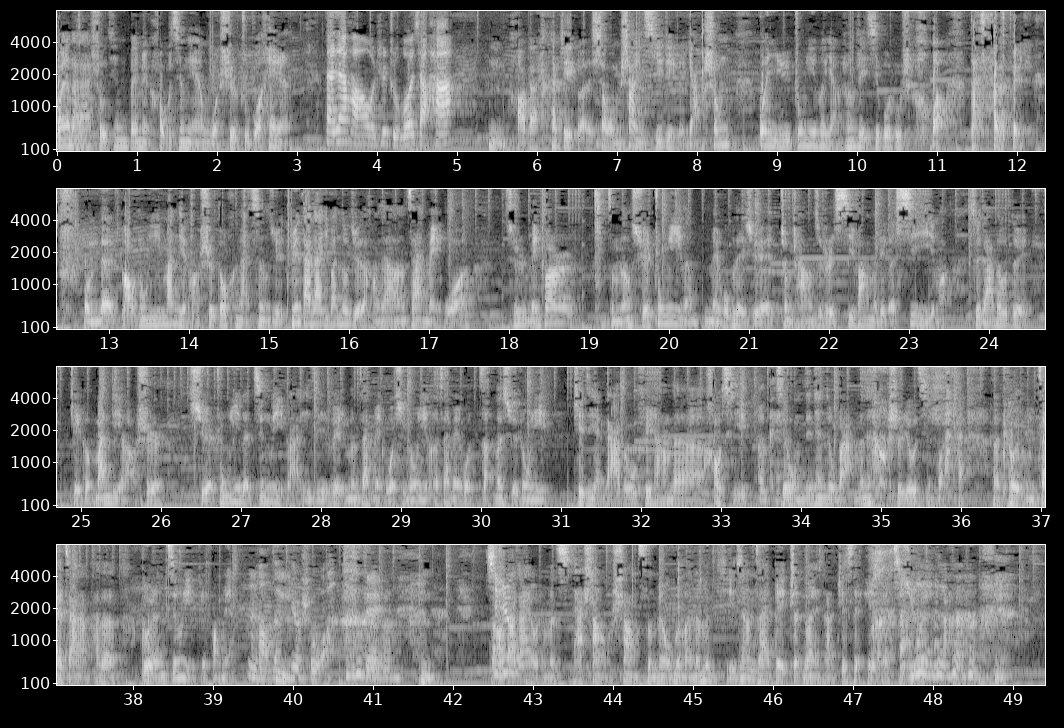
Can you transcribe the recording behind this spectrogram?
欢迎大家收听北美靠谱青年，我是主播黑人。大家好，我是主播小哈。嗯，好的，这个像我们上一期这个养生，关于中医和养生这一期播出之后啊，大家对我们的老中医 Mandy 老师都很感兴趣，因为大家一般都觉得好像在美国就是没法儿，怎么能学中医呢？美国不得学正常就是西方的这个西医嘛，所以大家都对这个 Mandy 老师学中医的经历吧，以及为什么在美国学中医和在美国怎么学中医。这几点大家都非常的好奇 OK 所以我们今天就把曼迪老师又请过来，呃，给我们再讲讲他的个人经历这方面。嗯好的，又是我。对，嗯，然后大家有什么其他上上次没有问完的问题，想再被诊断一下，这次也可以再继续问一下。嗯，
